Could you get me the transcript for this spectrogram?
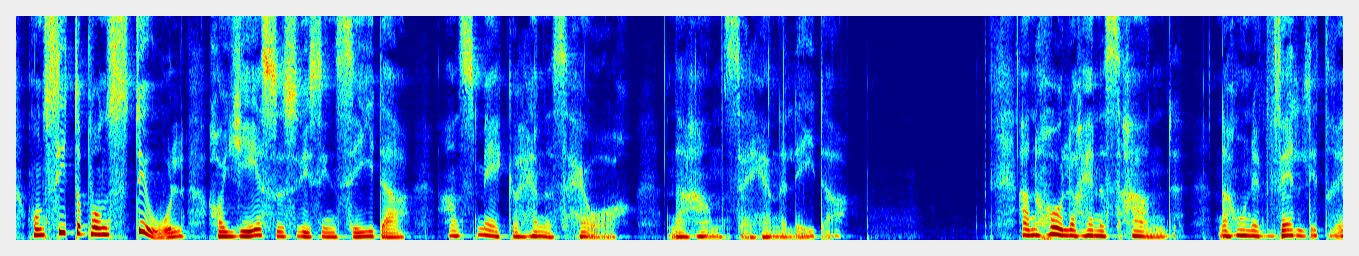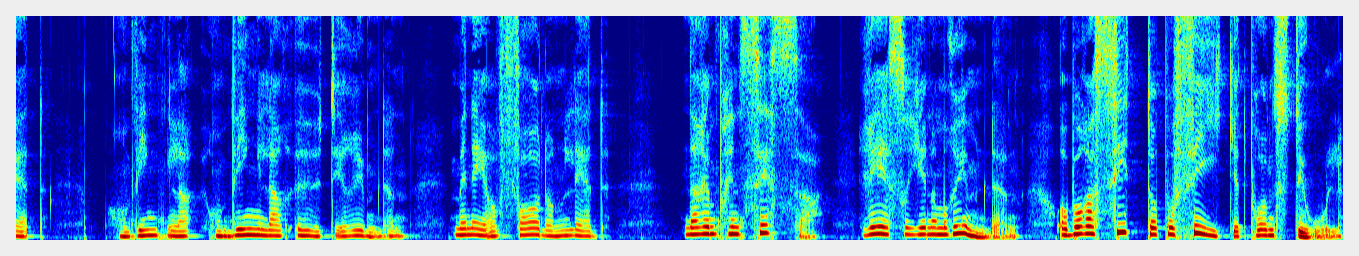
Hon sitter på en stol, har Jesus vid sin sida. Han smeker hennes hår när han ser henne lida. Han håller hennes hand när hon är väldigt rädd. Hon vinglar, hon vinglar ut i rymden men är av Fadern ledd. När en prinsessa reser genom rymden och bara sitter på fiket på en stol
